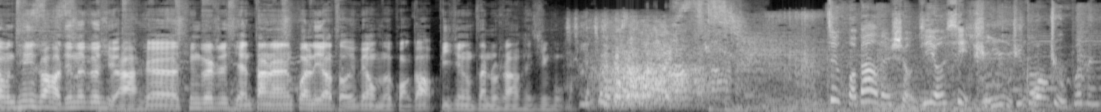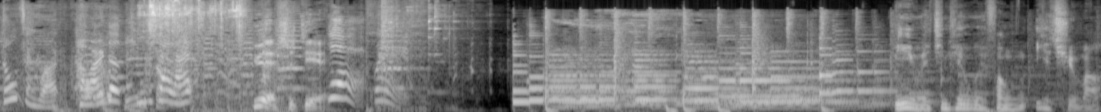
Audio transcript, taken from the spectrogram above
我们听一首好听的歌曲啊！这听歌之前，当然惯例要走一遍我们的广告，毕竟赞助商很辛苦嘛。最火爆的手机游戏，神域之光，主播们都在玩，好玩的停不下来。月世界，你以为今天会放夜曲吗？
